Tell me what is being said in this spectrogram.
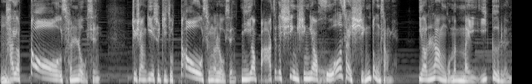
来，它要道成肉身，就像耶稣基督道成了肉身。你要把这个信心要活在行动上面。要让我们每一个人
